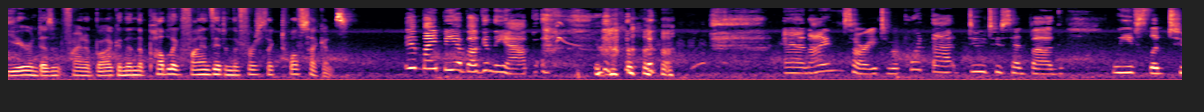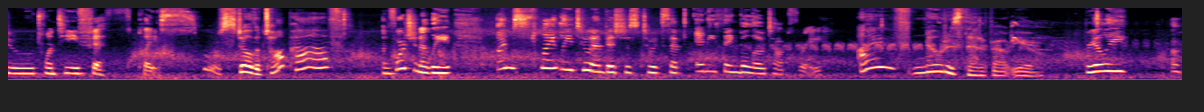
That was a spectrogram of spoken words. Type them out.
year and doesn't find a bug, and then the public finds it in the first like 12 seconds. It might be a bug in the app. and I'm sorry to report that due to said bug, we've slipped to 25th place. Still the top half. Unfortunately, I'm slightly too ambitious to accept anything below top three. I've noticed that about you. Really? Oh,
